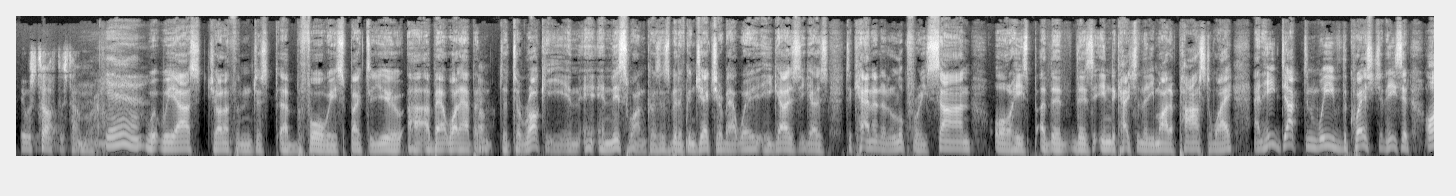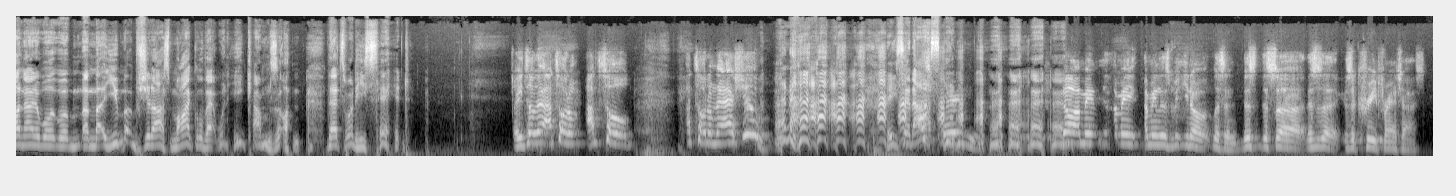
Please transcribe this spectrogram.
it was tough this time mm. around. Yeah. We asked Jonathan just uh, before we spoke to you uh, about what happened oh. to, to, Rocky in, in, in this one because there's a bit of conjecture about where he goes. He goes to Canada to look for his son, or he's uh, there, there's indication that he might have passed away. And he ducked and weaved the question. He said, "Oh no, well, well you should ask Michael that when he comes on." That's what he said. He told I told him. I told I told him to ask you. he said, "I'll "Ask you." no, I mean, I mean, I mean, listen. You know, listen. This, this, uh, this is a, is a Creed franchise,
